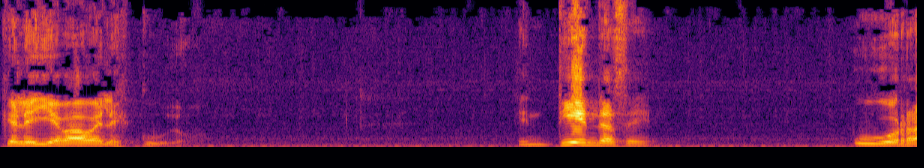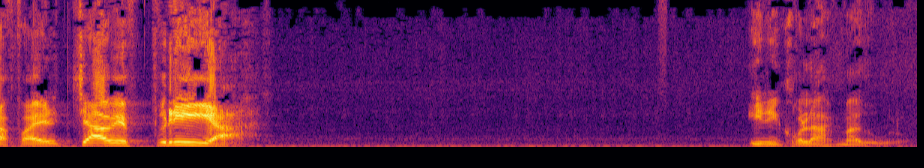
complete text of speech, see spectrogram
que le llevaba el escudo. Entiéndase, Hugo Rafael Chávez Frías y Nicolás Maduro.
